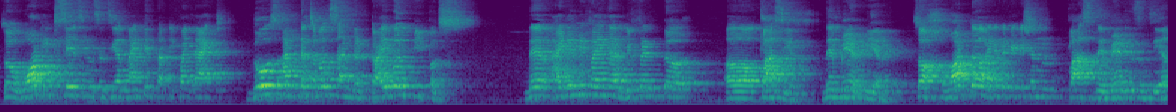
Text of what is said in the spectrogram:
So what it says in since here 1935 act, those untouchables and tribal peoples, they're identifying a different uh, uh, class here. They made here. So what uh, identification class they made in since here?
